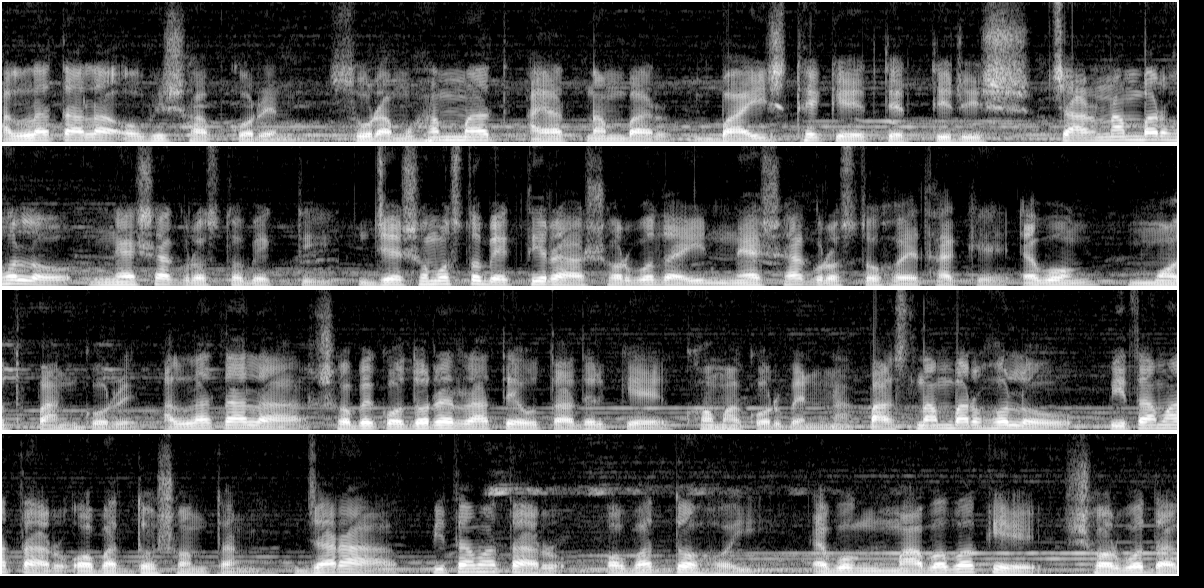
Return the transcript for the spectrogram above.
আল্লাহ তাআলা অভিশাপ করেন। সুরা মুহাম্মদ, আয়াত নাম্বার বাইশ থেকে তেত্রিশ। চার নাম্বার হলো নেশাগ্রস্ত ব্যক্তি। যে সমস্ত ব্যক্তিরা সর্বদাই নেশাগ্রস্ত হয়ে থাকে এবং মদ পান করে। আল্লাহ তাআলা সবে কদরের রাতেও তাদেরকে ক্ষমা করবেন না। পাঁচ নাম্বার হলো পিতামাতার অবাধ্য সন্তান। যারা পিতামাতার অবাধ্য হয় এবং মা বাবাকে সর্বদা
